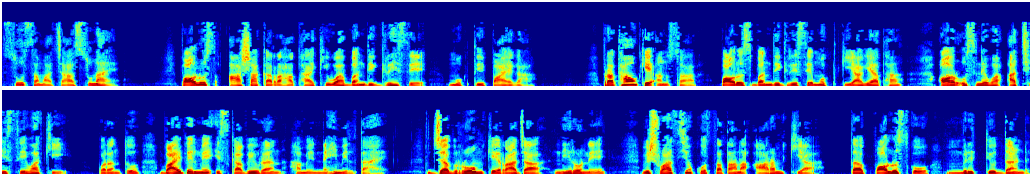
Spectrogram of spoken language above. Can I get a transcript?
सुसमाचार सुनाए। पौलुस आशा कर रहा था कि वह बंदी गृह से मुक्ति पाएगा। प्रथाओं के अनुसार पौलुस बंदी गृह से मुक्त किया गया था और उसने वह अच्छी सेवा की, परंतु बाइबल में इसका विवरण हमें नहीं मिलता है। जब रोम के राजा नीरो ने विश्वासियों को सताना आरंभ किया तब पौलुस को मृत्यु दंड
